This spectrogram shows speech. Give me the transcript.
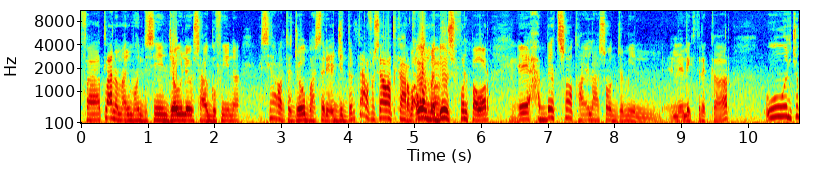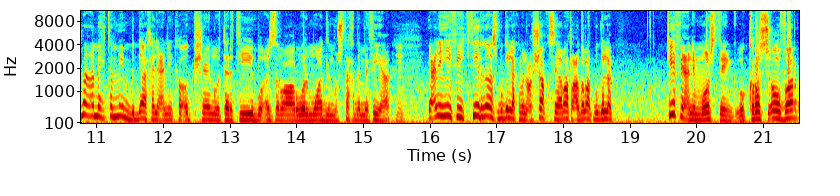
فطلعنا مع المهندسين جولة وساقوا فينا. السياره تجاوبها سريع جدا. تعرفوا سيارات الكهرباء؟ أول ما آه. تدوس full power. إيه، حبيت صوتها لها صوت جميل ال electric car. والجماعة مهتمين بالداخل يعني ك option وترتيب وأزرار والمواد المستخدمة فيها. يعني هي في كثير ناس بقول لك من عشاق سيارات العضلات بقول لك كيف يعني Mustang و crossover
